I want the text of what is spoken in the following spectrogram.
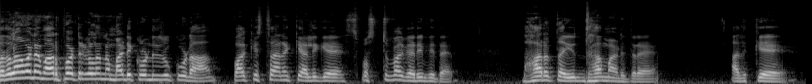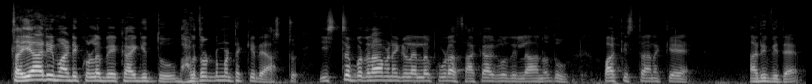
ಬದಲಾವಣೆ ಮಾರ್ಪಾಟುಗಳನ್ನು ಮಾಡಿಕೊಂಡಿದ್ರೂ ಕೂಡ ಪಾಕಿಸ್ತಾನಕ್ಕೆ ಅಲ್ಲಿಗೆ ಸ್ಪಷ್ಟವಾಗಿ ಅರಿವಿದೆ. ಭಾರತ ಯುದ್ಧ ಮಾಡಿದರೆ ಅದಕ್ಕೆ ತಯಾರಿ ಮಾಡಿಕೊಳ್ಳಬೇಕಾಗಿದ್ದು ಬಹಳ ದೊಡ್ಡ ಮಟ್ಟಕ್ಕಿದೆ. ಅಷ್ಟು ಇಷ್ಟ ಬದಲಾವಣೆಗಳೆಲ್ಲ ಕೂಡ ಸಾಕಾಗೋದಿಲ್ಲ ಅನ್ನೋದು ಪಾಕಿಸ್ತಾನಕ್ಕೆ ಅರಿವಿದೆ.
